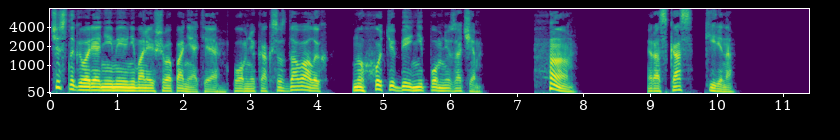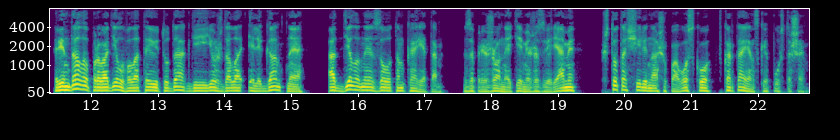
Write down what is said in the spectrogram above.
Честно говоря, не имею ни малейшего понятия. Помню, как создавал их, но хоть убей, не помню зачем. Хм. Рассказ Кирина. Риндала проводил Волотею туда, где ее ждала элегантная, отделанная золотом карета запряженные теми же зверями, что тащили нашу повозку в Картаенской пустоши.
